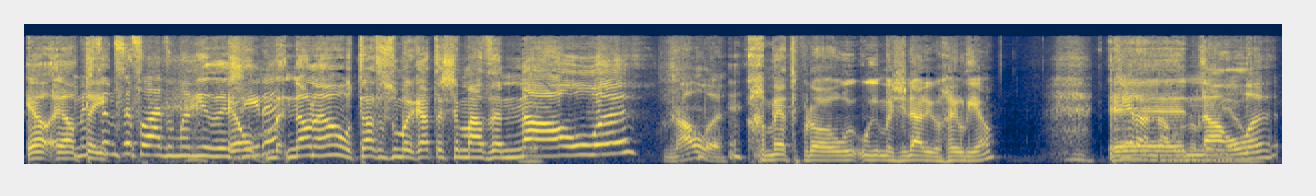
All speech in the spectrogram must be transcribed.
Ela, ela Mas tem... estamos a falar de uma miúda é um- gira. Não, não, trata-se de uma gata chamada Nala. Nala? remete para o, o imaginário Rei Leão. era a Nala Eh, Rei Nala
